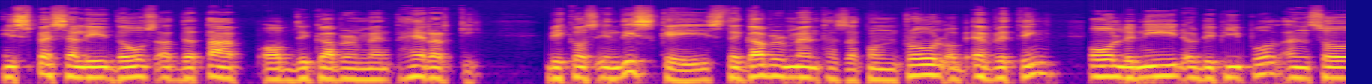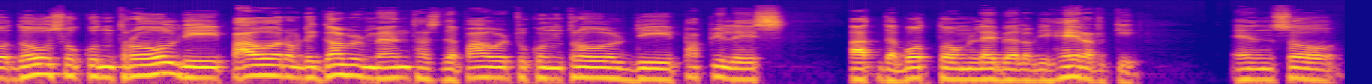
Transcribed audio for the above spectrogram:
especially those at the top of the government hierarchy because in this case the government has a control of everything all the need of the people and so those who control the power of the government has the power to control the populace at the bottom level of the hierarchy. And so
